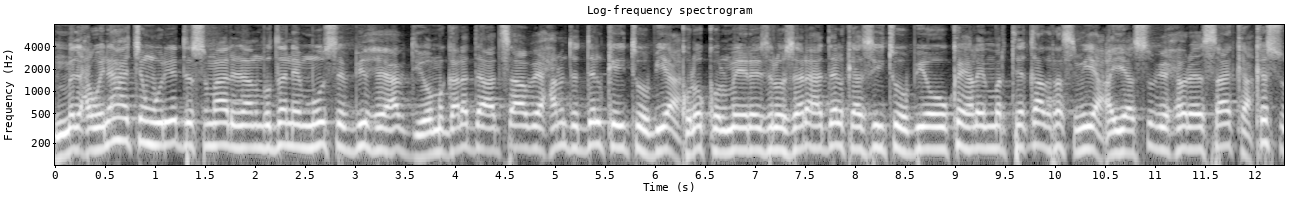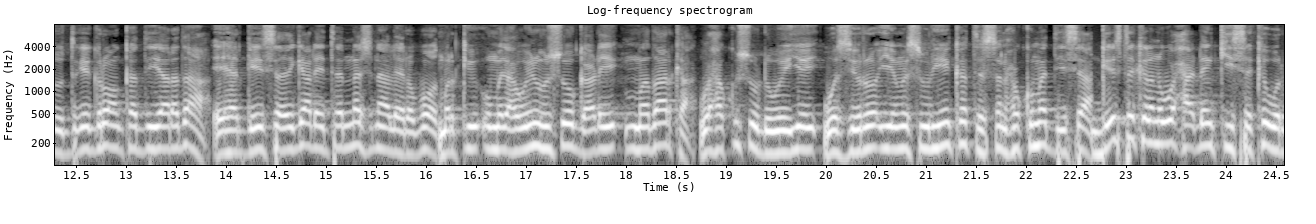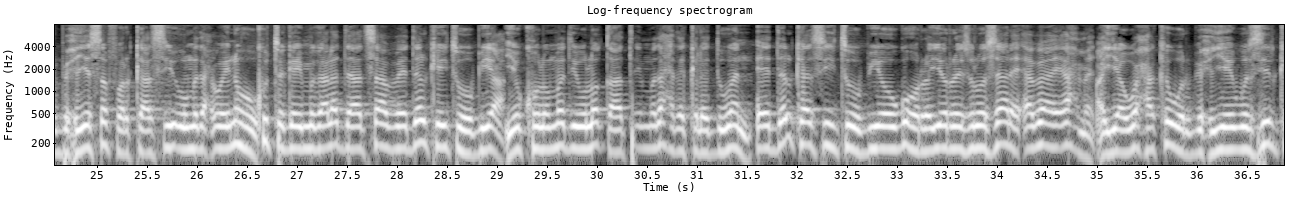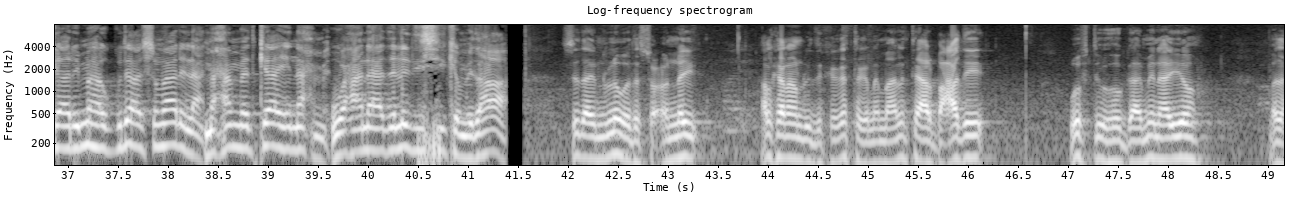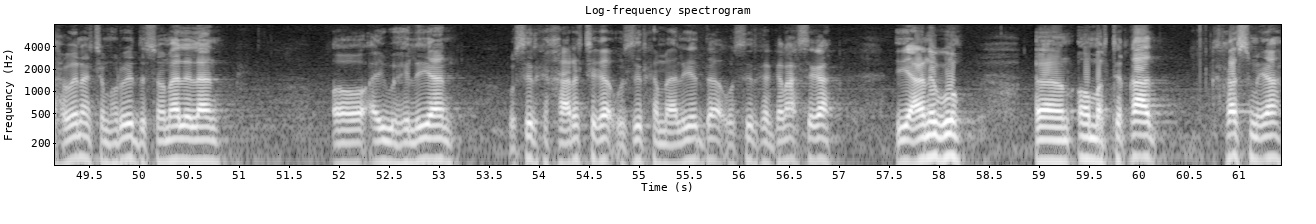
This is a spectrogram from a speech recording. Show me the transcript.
madaxweynaha jamhuuriyadda somalilan mudane muuse biixi cabdi oo magaalada addis ababa ee xarunta dalka itoobiya kula kulmay ra'iisul wasaaraha dalkaasi itoobiya oo uu ka helay martiqaad rasmiya ayaa subax hore saaka ka soo degay garoonka diyaaradaha ee hargeysa cigaal international airport. Markii uu madaxweynuhu soo gaadhay madaarka waxaa ku soo dhaweeyey wasiiro iyo mas'uuliyiin ka tirsan xukuumaddiisa. Geesta kalena waxaa dhankiisa ka warbixiyey safarkaasi uu madaxweynuhu ku tegay magaalada addis ababa ee dalka itoobiya iyo kulamadii la qaatay madaxda kala duwan ee dalkaasi itoobiya. Ugu horeeyo ra'iisul wasaare abaahi axmed ayaa waxaa ka warbixiyey wasiirka arrimaha gudaha somalilan maxamed kaahin axmed waxaana hadaladiisii ka mid ahaa. Sida aynu la wada soconnay halkan aanu idinkaga tagnay maalintii arbacadii wafdi uu hogaaminayo madaxweynaha jamhuuriyadda somalilan oo ay weheliyaan wasiirka khaarijiga wasiirka maaliyadda wasiirka ganacsiga iyo anigu oo martiqaad rasmi ah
